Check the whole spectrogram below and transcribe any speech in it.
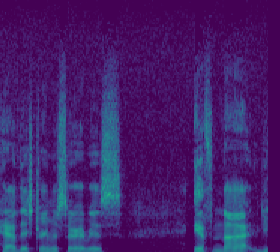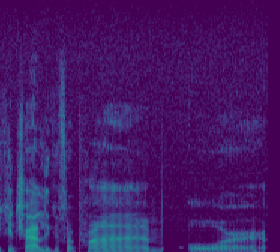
have this streaming service. If not, you can try looking for Prime or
